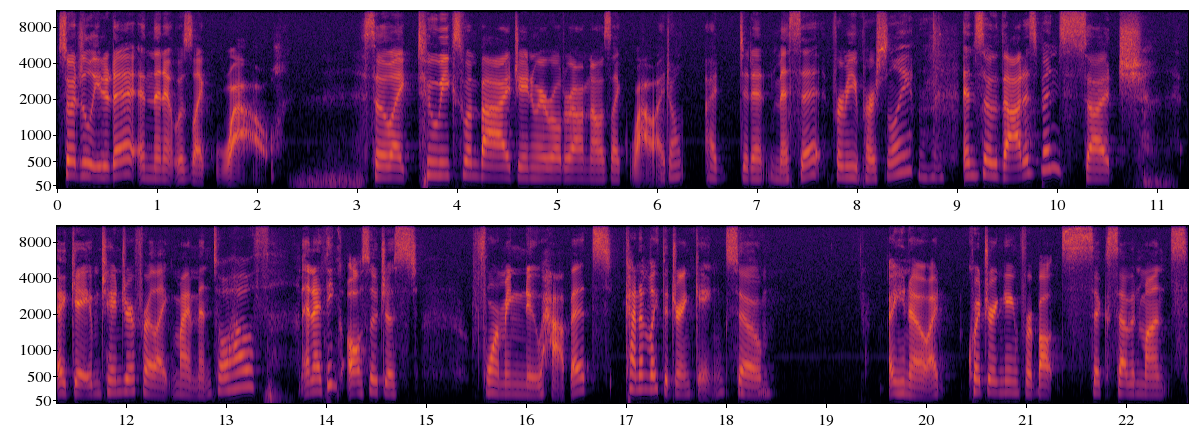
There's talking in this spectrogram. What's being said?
so I deleted it, and then it was like, wow. So like two weeks went by, January rolled around, and I was like, wow, I don't, I didn't miss it for me personally, mm-hmm. and so that has been such a game changer for like my mental health. And I think also just forming new habits, kind of like the drinking. So, mm-hmm. you know, I quit drinking for about six, seven months.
